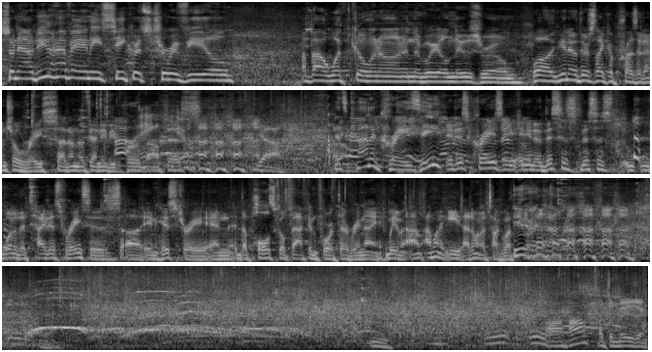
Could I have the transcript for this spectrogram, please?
So now, do you have any secrets to reveal about what's going on in the real newsroom? Well, you know, there's like a presidential race. I don't know if any of you have heard about Oh, thank this. yeah. It's kind of crazy. It is crazy, and you know this is this is one of the tightest races uh, in history, and the polls go back and forth every night. Wait a minute, I, I want to eat. I don't want to talk about You this. read that, right? That's amazing.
